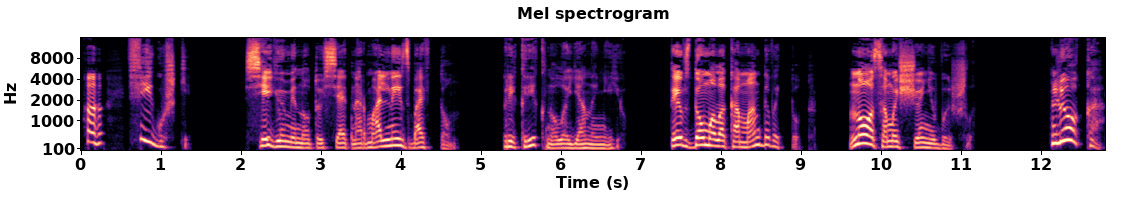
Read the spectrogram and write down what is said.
Ха, фигушки. Сию минуту сядь нормально и сбавь тон. Прикрикнула я на нее. «Ты вздумала командовать тут? Носом еще не вышло». «Лёка!»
